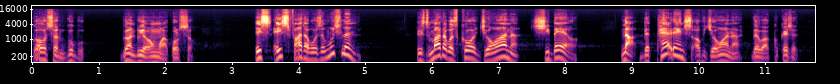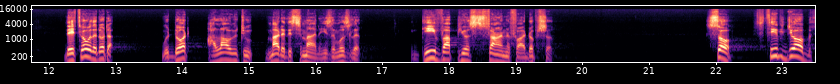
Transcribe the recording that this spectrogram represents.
Go also on Google. Go and do your homework also. His, his father was a Muslim. His mother was called Joanna Schieble. Now, the parents of Joanna, they were Caucasian. They told the daughter, we don't allow you to marry this man. He's a Muslim. Give up your son for adoption. So, Steve Jobs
